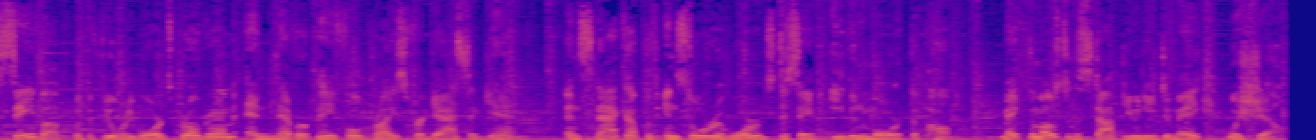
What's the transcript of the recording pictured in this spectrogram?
Save up with the Fuel Rewards program and never pay full price for gas again. And snack up with in store rewards to save even more at the pump. Make the most of the stop you need to make with Shell.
